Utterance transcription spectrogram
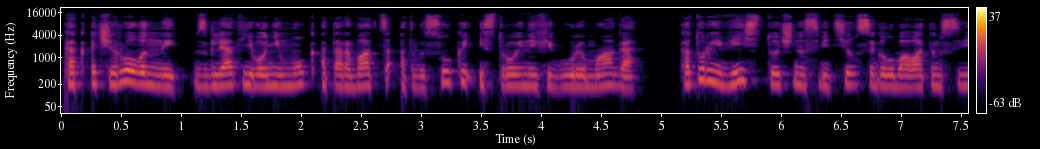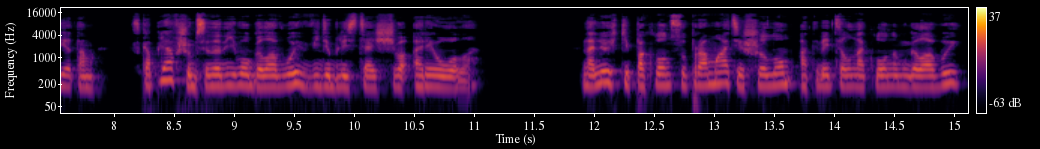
Как очарованный, взгляд его не мог оторваться от высокой и стройной фигуры мага, который весь точно светился голубоватым светом, скоплявшимся над его головой в виде блестящего ореола. На легкий поклон супрамати Шелом ответил наклоном головы,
